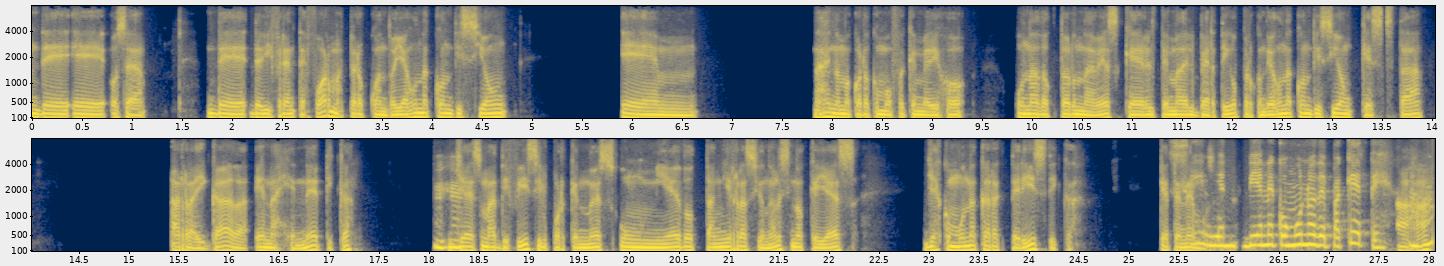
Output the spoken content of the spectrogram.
de, eh, o sea, de, de, diferentes formas, pero cuando ya es una condición, eh, ay, no me acuerdo cómo fue que me dijo una doctora una vez que era el tema del vértigo, pero cuando es una condición que está arraigada en la genética, ya es más difícil porque no es un miedo tan irracional, sino que ya es, ya es como una característica que tenemos. Sí, viene, con uno de paquete. Ajá.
